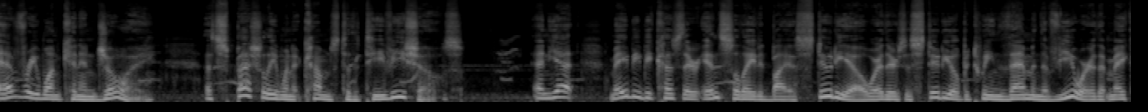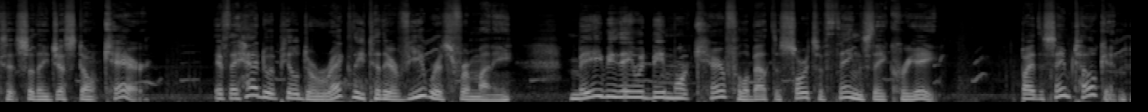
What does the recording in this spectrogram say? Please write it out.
everyone can enjoy, especially when it comes to the TV shows. And yet, maybe because they're insulated by a studio where there's a studio between them and the viewer that makes it so they just don't care. If they had to appeal directly to their viewers for money, maybe they would be more careful about the sorts of things they create. By the same token,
